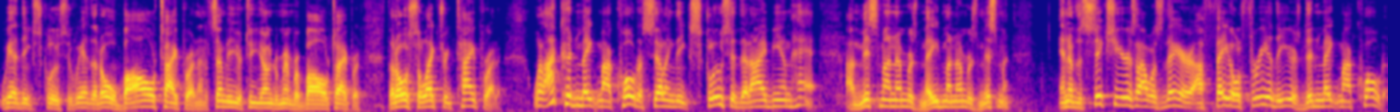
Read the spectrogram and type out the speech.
we had the exclusive. We had that old Ball typewriter. Some of you are too young to remember Ball typewriter. That old Selectric typewriter. Well, I couldn't make my quota selling the exclusive that IBM had. I missed my numbers, made my numbers, missed my. And of the six years I was there, I failed three of the years, didn't make my quota.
